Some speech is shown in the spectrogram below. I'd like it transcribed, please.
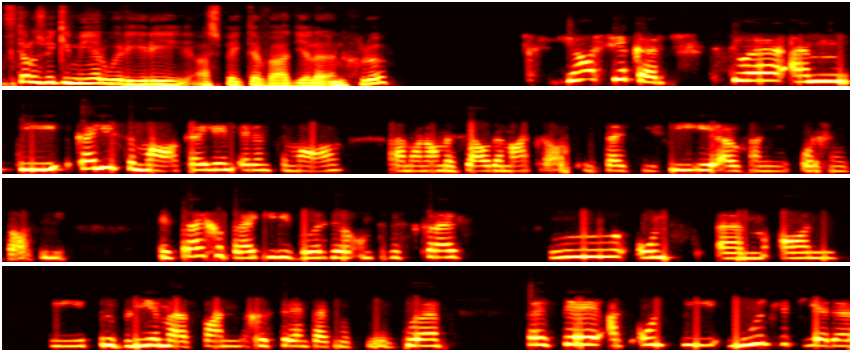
Vertel ons 'n bietjie meer oor hierdie aspekte wat julle inglo. Ja, seker. So, ehm um, die Kylie se ma, Kylie en Erin se ma, um, haar naam is Zelda Mycroft en sy is die CEO van die organisasie. En sy gebruik hierdie woorde om te beskryf hoe ons ehm um, aan die probleme van gestremdheid moet sien. So sy sê as ons die moontlikhede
